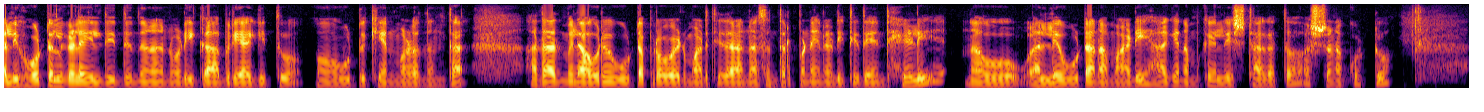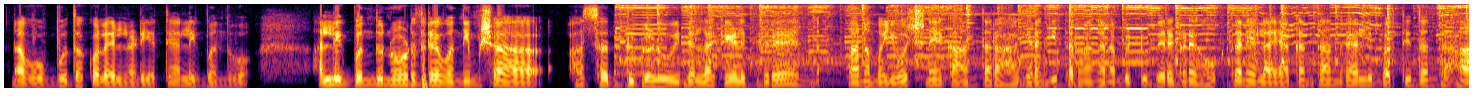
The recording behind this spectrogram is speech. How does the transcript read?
ಅಲ್ಲಿ ಹೋಟೆಲ್ಗಳೇ ಇಲ್ದಿದ್ದನ್ನು ನೋಡಿ ಗಾಬರಿ ಆಗಿತ್ತು ಊಟಕ್ಕೆ ಏನು ಮಾಡೋದಂತ. ಅದಾದಮೇಲೆ ಅವರೇ ಊಟ ಪ್ರೊವೈಡ್ ಮಾಡ್ತಿದ್ದಾರೆ, ಅನ್ನ ಸಂತರ್ಪಣೆ ನಡೀತಿದೆ ಅಂತ ಹೇಳಿ ನಾವು ಅಲ್ಲೇ ಊಟನ ಮಾಡಿ, ಹಾಗೆ ನಮ್ಮ ಕೈಯಲ್ಲಿ ಎಷ್ಟಾಗುತ್ತೋ ಅಷ್ಟನ್ನು ಕೊಟ್ಟು ನಾವು ಭೂತಕೊಲೆಯಲ್ಲಿ ನಡೆಯುತ್ತೆ, ಅಲ್ಲಿಗೆ ಬಂದವು. ಅಲ್ಲಿಗೆ ಬಂದು ನೋಡಿದ್ರೆ ಒಂದು ನಿಮಿಷ ಆ ಸದ್ದುಗಳು ಇದೆಲ್ಲ ಕೇಳಿದ್ರೆ ನಮ್ಮ ಯೋಚನೆ ಕಾಂತಾರ ಹಾಗೆ ರಂಗಿತರಂಗನ ಬಿಟ್ಟು ಬೇರೆ ಕಡೆ ಹೋಗ್ತಾನೆ ಇಲ್ಲ. ಯಾಕಂತ ಅಂದರೆ ಅಲ್ಲಿ ಬರ್ತಿದ್ದಂತಹ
